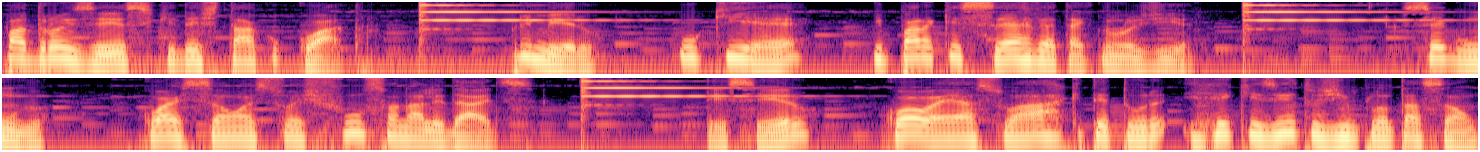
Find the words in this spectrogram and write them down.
Padrões esses que destaco quatro. Primeiro, o que é e para que serve a tecnologia. Segundo, quais são as suas funcionalidades. Terceiro, qual é a sua arquitetura e requisitos de implantação.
